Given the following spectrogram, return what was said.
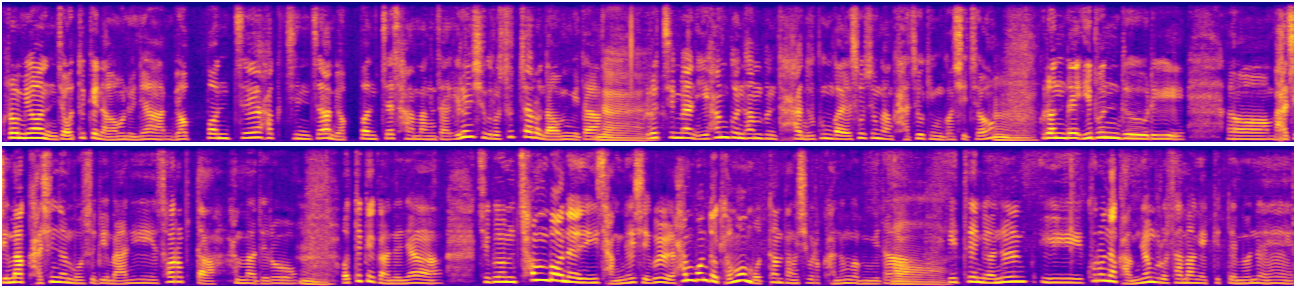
그러면 이제 어떻게 나오느냐? 몇 번째 확진자, 몇 번째 사망자 이런 식으로 숫자로 나옵니다. 네. 그렇지만 이 한 분 한 분 다 누군가의 소중한 가족인 것이죠. 음. 그런데 이분들이 어 마지막 가시는 모습이 많이 서럽다 한마디로 음. 어떻게 가느냐? 지금 천 번의 이 장례식을 한 번도 경험 못한 방식으로 가는 겁니다. 어. 이태면은 이 코로나 감염 감염으로 사망했기 때문에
